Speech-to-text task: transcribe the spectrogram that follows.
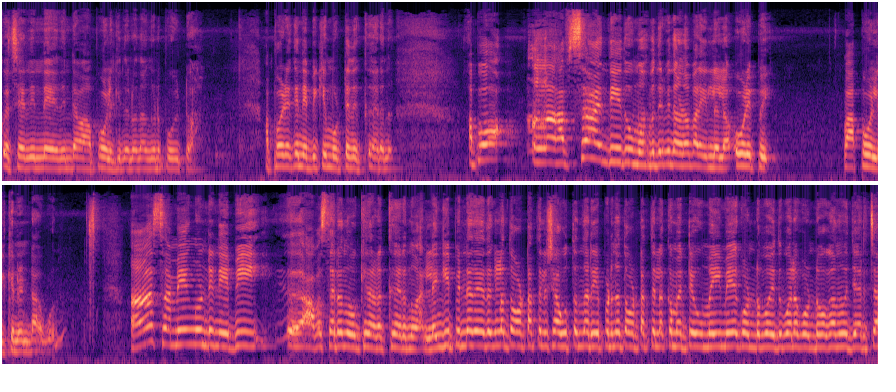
കൊച്ചെ നിന്നെ നിന്റെ വാപ്പ വിളിക്കുന്നുണ്ടോ അങ്ങോട്ട് പോയിട്ടോ അപ്പോഴേക്ക് നബിക്ക് മുട്ടി നിൽക്കുമായിരുന്നു അപ്പോൾ ഹഫ്സ എന്ത് ചെയ്തു? മുഹമ്മദ് നബി തവണ പറയില്ലല്ലോ ഓടിപ്പോയി. പാപ്പ വിളിക്കുന്നുണ്ടാകുമെന്ന് ആ സമയം കൊണ്ട് നബി അവസരം നോക്കി നടക്കുമായിരുന്നു അല്ലെങ്കിൽ പിന്നെ ഏതെങ്കിലും തോട്ടത്തിൽ ഷൗത്ത് എന്നറിയപ്പെടുന്ന തോട്ടത്തിലൊക്കെ മറ്റേ ഉമ്മയുമേ കൊണ്ടുപോയി ഇതുപോലെ കൊണ്ടുപോകാന്ന് വിചാരിച്ച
